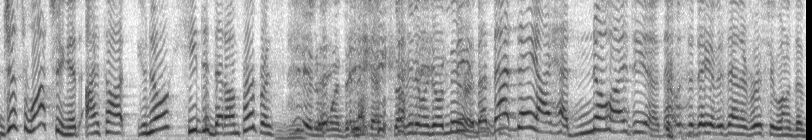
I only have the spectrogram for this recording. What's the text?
Just watching it, I thought, you know, he did that on purpose. He didn't want to eat that stuff. He didn't want to go near it. But that day, I had no idea. That was the day of his anniversary, one of the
